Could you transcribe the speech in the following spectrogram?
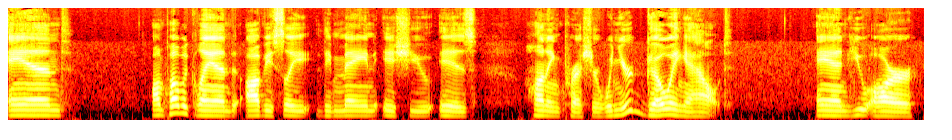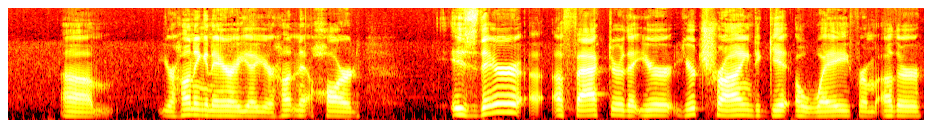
and on public land, obviously the main issue is hunting pressure. When you're going out and you are um, you're hunting an area, you're hunting it hard is there a factor that you're you're trying to get away from other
